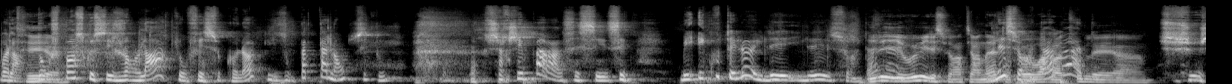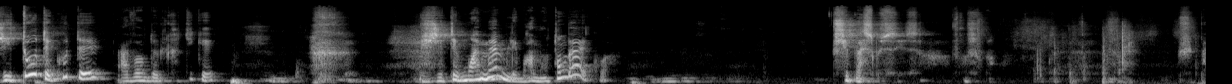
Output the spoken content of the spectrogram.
Voilà. Écoutez, Donc euh, je pense que ces gens-là qui ont fait ce colloque, ils n'ont pas de talent, c'est tout. Cherchez pas. c'est- c'est- c'est- Mais écoutez-le, il est, il est sur il Internet. est, oui, il est sur Internet. Il est sur Internet. euh, J'ai tout écouté avant de le critiquer. J'étais moi-même, les bras m'en tombaient, quoi. Je sais pas ce que c'est, ça, franchement. Je sais pas,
